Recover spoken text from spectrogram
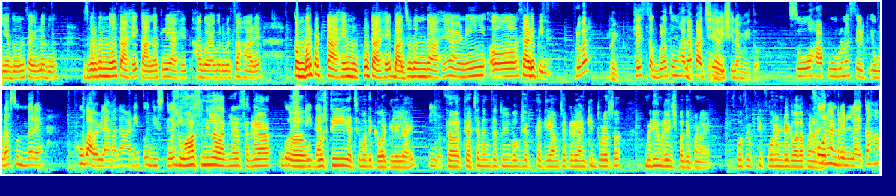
या दोन साईडला दोन. त्याचबरोबर नथ आहे कानातले आहेत. हा गळ्याबरोबरचा हार आहे. कंबरपट्टा आहे मुकुट आहे बाजूबंद आहे आणि साडीपिन आहे. बरोबर? Right. हे सगळं तुम्हाला पाचशे हो. ऐंशी ला मिळतं. सो हा पूर्ण सेट एवढा सुंदर आहे. खूप आवडलाय मला आणि तो दिसतोय दिस- सुहासनीला लागणाऱ्या सगळ्या गोष्टी याच्यामध्ये कव्हर केलेल्या आहेत. तर त्याच्यानंतर तुम्ही बघू शकता की आमच्याकडे आणखीन थोडंसं मीडियम रेंजमध्ये पण आहे. फोर फिफ्टी फोर हंड्रेड वाला पण फोर आहे हंड्रेडला आहे का? हा.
